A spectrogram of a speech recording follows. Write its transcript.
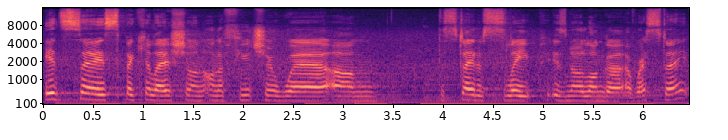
It's a speculation on a future where um, the state of sleep is no longer a rest state.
